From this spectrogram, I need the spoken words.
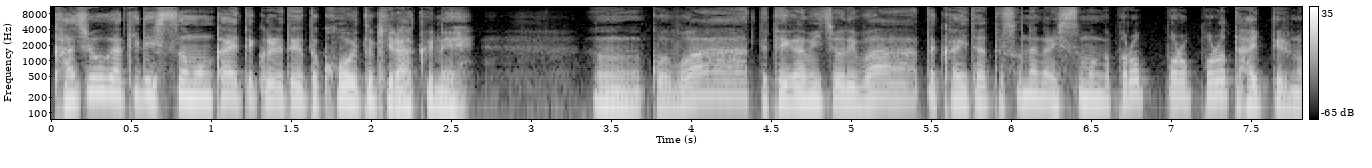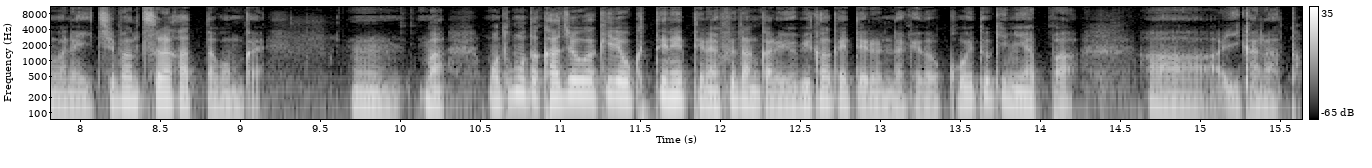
箇条書きで質問書いてくれてるとこういう時楽ね。うん、こうわーって手紙帳でわーって書いてあってその中に質問がポロッポロポロって入ってるのがね一番つらかった今回。うん、まあもともと箇条書きで送ってねっていうのは普段から呼びかけてるんだけどこういう時にやっぱあいいかなと。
